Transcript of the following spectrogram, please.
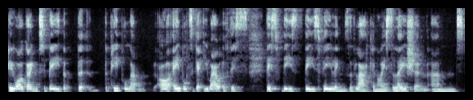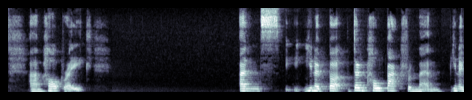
who are going to be the, the the people that are able to get you out of this this these these feelings of lack and isolation and um, heartbreak. And you know but don't hold back from them. You know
